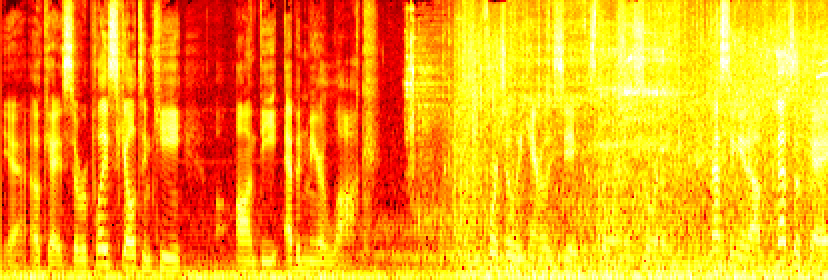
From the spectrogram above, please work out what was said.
Yeah, okay, so replace Skeleton Key on the Ebonmere lock. Unfortunately, can't really see it because Thorn is sort of messing it up. But that's okay.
